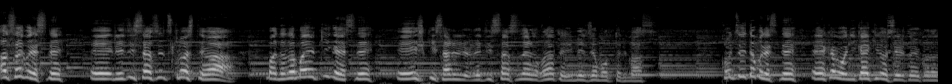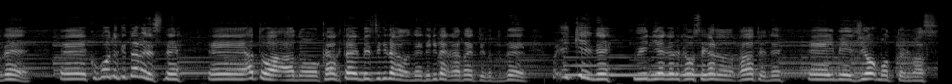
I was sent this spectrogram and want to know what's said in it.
あと最後ですね、えー、レジスタンスにつきましては、まあ、7万円金がですね、え意識されるレジスタンスになるのかなというイメージを持っております。これについてもですね、え過去2回機能しているということで、えここを抜けたらですね、えあとはあの価格帯別出来高の、ね、出来高がないということで、一気にね、上に上がる可能性があるのかなというね、えイメージを持っております。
